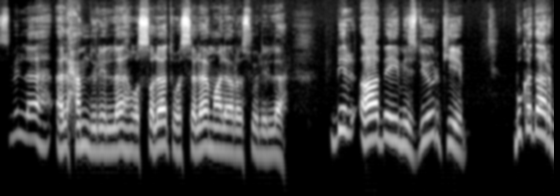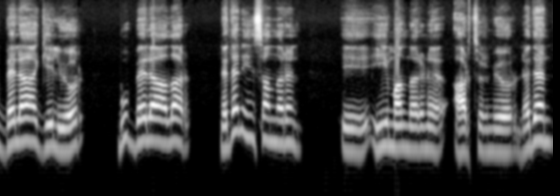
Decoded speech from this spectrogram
Bismillah, elhamdülillah ve salatu ve selamu ala Resulillah. Bir ağabeyimiz diyor ki, bu kadar bela geliyor, bu belalar neden insanların e, imanlarını artırmıyor, neden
